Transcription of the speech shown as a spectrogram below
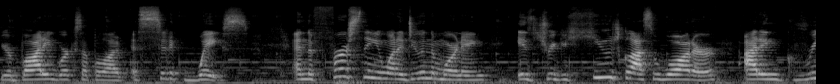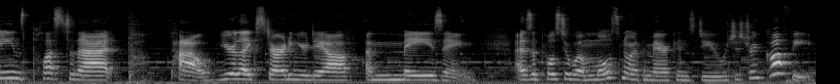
your body works up a lot of acidic waste. And the first thing you want to do in the morning is drink a huge glass of water, adding greens plus to that, pow, you're like starting your day off amazing. As opposed to what most North Americans do, which is drink coffee.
